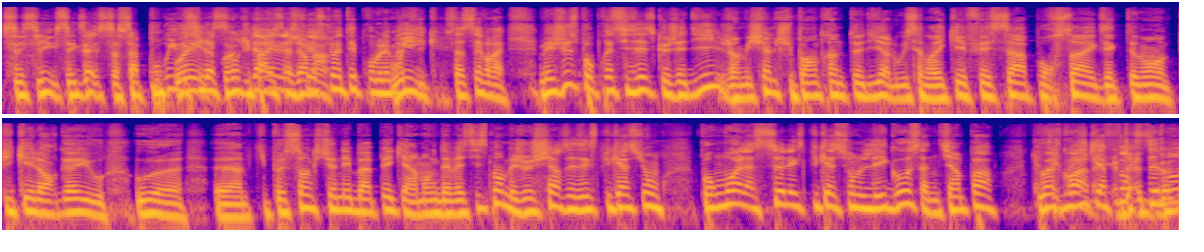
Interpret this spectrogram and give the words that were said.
c'est, c'est, c'est exact, ça, ça pourrit aussi la saison du Paris arrive, la Saint-Germain. situation était problématique. Ça, c'est vrai. Mais juste pour préciser ce que j'ai dit, Jean-Michel, je suis pas en train de te dire, Luis Enrique fait ça pour ça, exactement, piquer l'orgueil ou, ou euh, euh, un petit peu sanctionner Mbappé qui a un manque d'investissement. Mais je cherche des explications. Pour moi, la seule explication de l'ego, ça ne tient pas. Tu vois, je me dis qu'il y a Bah, forcément.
